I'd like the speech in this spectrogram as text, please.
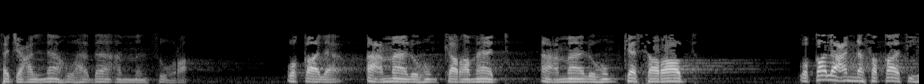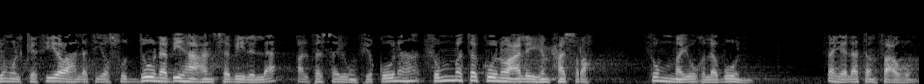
فجعلناه هباء منثورا. وقال أعمالهم كرماد أعمالهم كسراب. وقال عن نفقاتهم الكثيرة التي يصدون بها عن سبيل الله. قال فسينفقونها ثم تكون عليهم حسرة. ثم يغلبون. فهي لا تنفعهم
